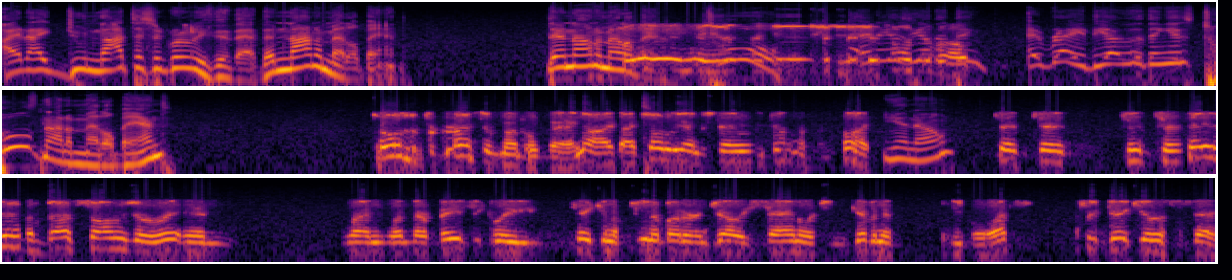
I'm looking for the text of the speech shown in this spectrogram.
And I do not disagree with you that. They're not a metal band. They're not a metal Well, band. yeah, yeah, Tool. you're- you're And here's the talking other about- thing. Hey, Ray, the other thing is Tool's not a metal band. Tool's a progressive metal band. No, I, I totally understand what you're talking about. But You know? To, to, to, to say that the best songs are written when when they're basically taking a peanut butter and jelly sandwich and giving it to people, that's, that's ridiculous to say.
